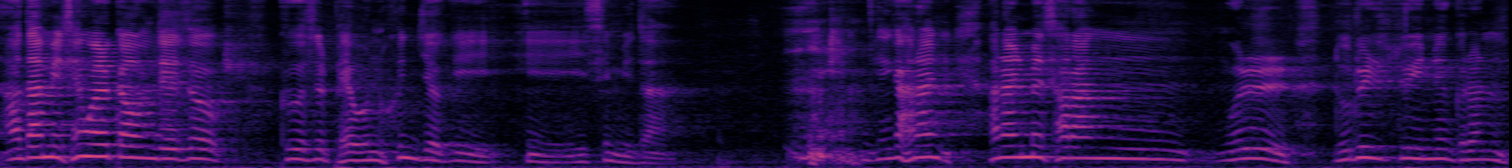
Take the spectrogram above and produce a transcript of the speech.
아담이 생활 가운데서 그것을 배운 흔적이 있습니다. 그러니까 하나님, 하나님의 사랑을 누릴 수 있는 그런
